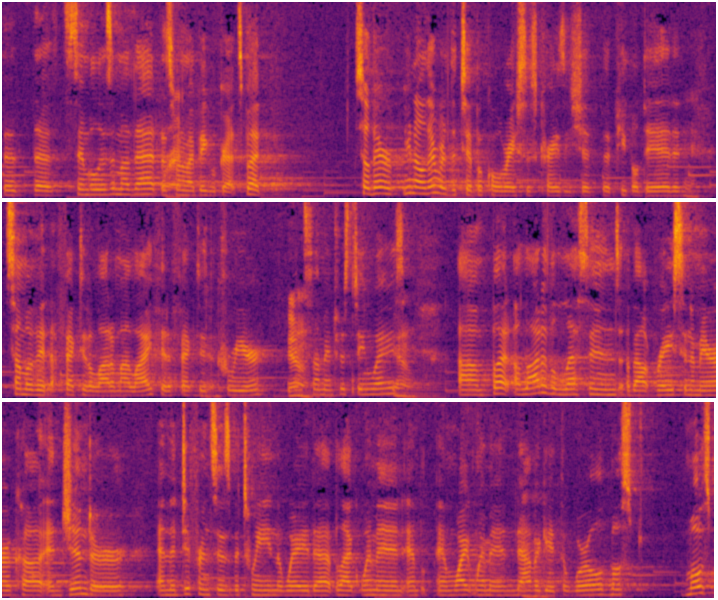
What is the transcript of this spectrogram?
the, the symbolism of that, that's one of my big regrets. But So there, you know, there were the typical racist, crazy shit that people did, and hmm. some of it affected a lot of my life. It affected career Yeah. in some interesting ways. Yeah. Um, but a lot of the lessons about race in America and gender and the differences between the way that black women and, and white women hmm. navigate the world, most, most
